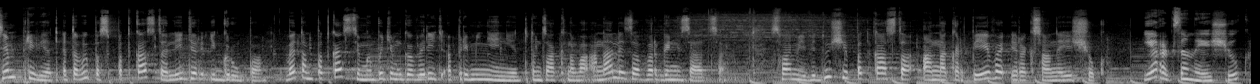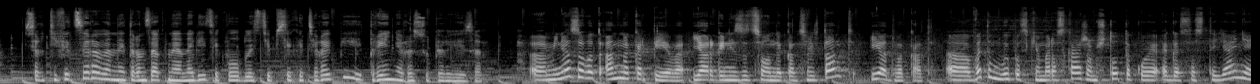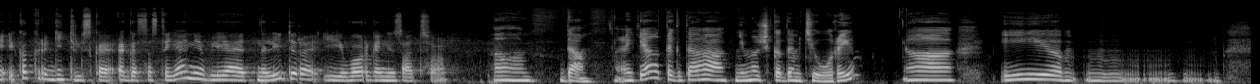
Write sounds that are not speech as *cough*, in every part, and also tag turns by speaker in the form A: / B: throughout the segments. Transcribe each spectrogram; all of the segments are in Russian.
A: Всем привет! Это выпуск подкаста «Лидер и группа». В этом подкасте мы будем говорить о применении транзактного анализа в организациях. С вами ведущие подкаста Анна Карпеева и Роксана Ящук.
B: Я Роксана Ящук, сертифицированный транзактный аналитик в области психотерапии, тренер и супервизор.
A: Э, меня зовут Анна Карпеева, я организационный консультант и адвокат. Э, в этом выпуске мы расскажем, что такое эго-состояние и как родительское эго-состояние влияет на лидера и его организацию.
B: А, да, я тогда немножечко дам теории. А, и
